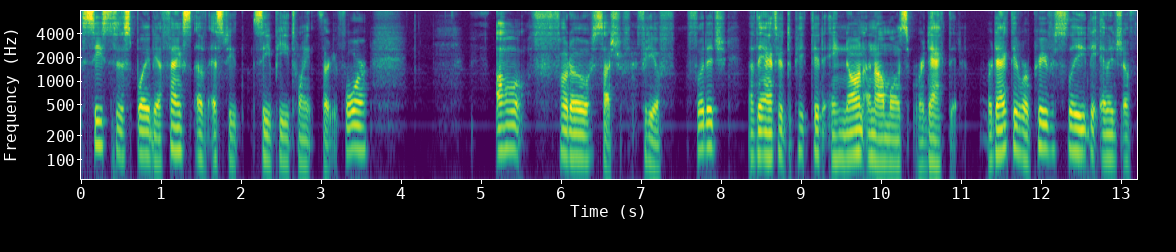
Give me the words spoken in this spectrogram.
ceased to display the effects of SCP-2034. All photo slash video footage of the actor depicted a non-anomalous Redacted. Redacted were previously the image of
